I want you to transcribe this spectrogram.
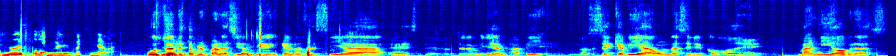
No es como me lo imaginaba. Justo en esta preparación que, que nos decía este, doctora Miriam, había, nos decía que había una serie como de maniobras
